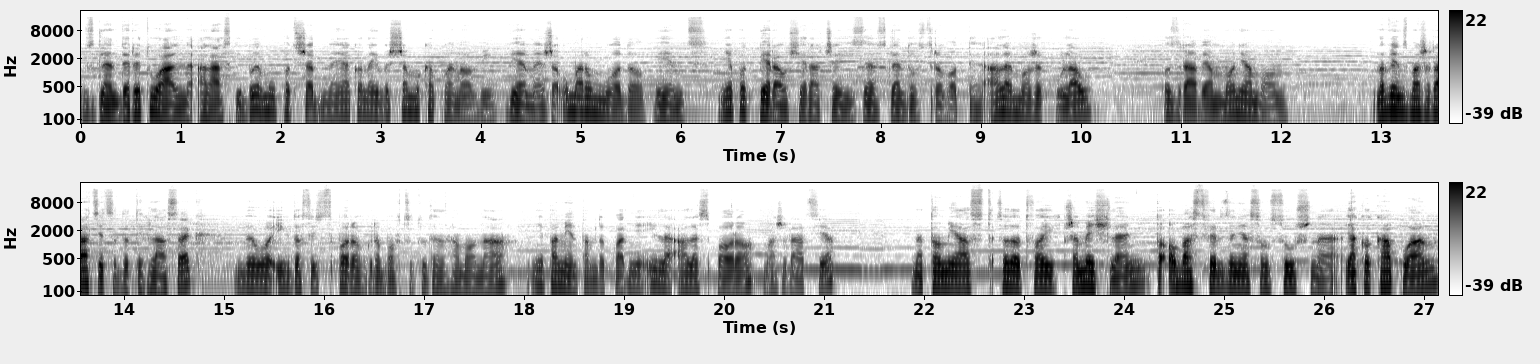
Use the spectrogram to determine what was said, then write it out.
względy rytualne, a laski były mu potrzebne jako najwyższemu kapłanowi. Wiemy, że umarł młodo, więc nie podpierał się raczej ze względów zdrowotnych, ale może kulał? Pozdrawiam, Monia Mon. No więc masz rację co do tych lasek. Było ich dosyć sporo w grobowcu Tutenhamona. Nie pamiętam dokładnie ile, ale sporo, masz rację. Natomiast co do Twoich przemyśleń, to oba stwierdzenia są słuszne. Jako kapłan,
